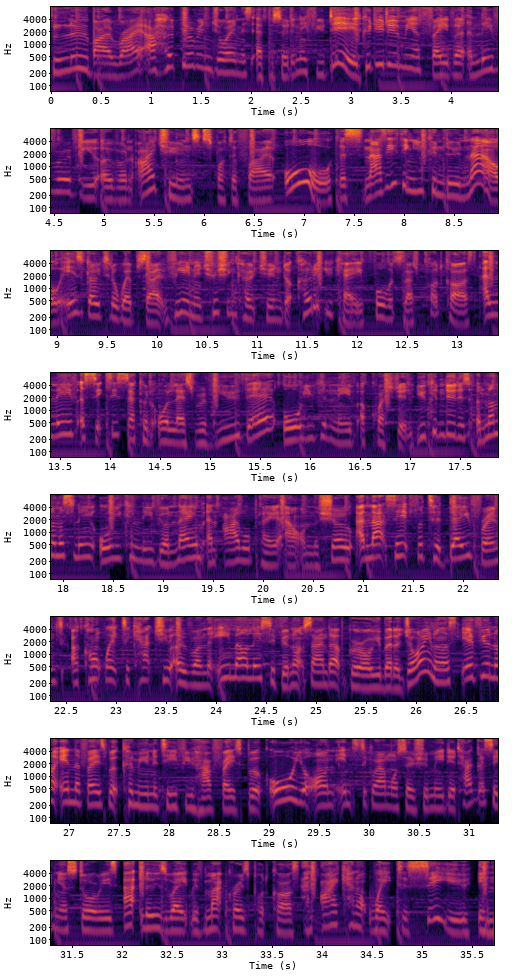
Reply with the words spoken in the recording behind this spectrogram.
flew by, right? I hope you're enjoying this episode. And if you did, could you do me a favor and leave a review over on iTunes, Spotify, or the snazzy thing you can do now is go to the website vanutritioncoaching.co.uk forward slash podcast and leave a 60 second or less review there, or you can leave a question. You can do this anonymously, or you can leave your name and I will play it out on the show. And that's it for today, friends. I can't wait to catch you over on the email list. If you're not signed up, girl, you better join us. If you're not in the Facebook community if you have Facebook or you're on Instagram or social media. Tag us in your stories at Lose Weight with Macros Podcast. And I cannot wait to see you in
